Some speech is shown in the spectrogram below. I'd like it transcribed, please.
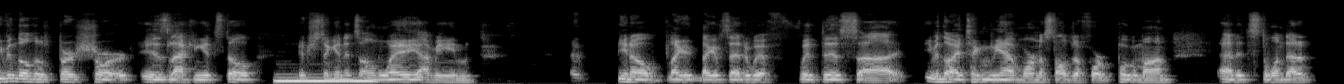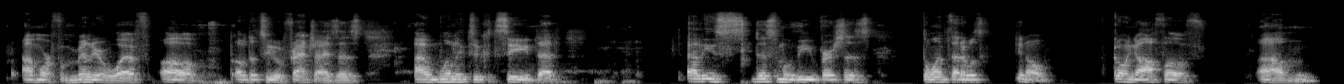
even though the first short is lacking, it's still interesting in its own way. I mean, you know, like like I've said with with this, uh, even though I technically have more nostalgia for Pokemon, and it's the one that I'm more familiar with of of the two franchises, I'm willing to concede that at least this movie versus the ones that it was, you know, going off of um,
